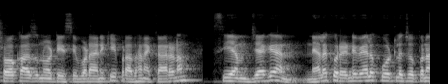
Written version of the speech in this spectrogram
షోకాజ్ నోటీస్ ఇవ్వడానికి ప్రధాన కారణం సీఎం జగన్ నెలకు రెండు వేల కోట్ల చొప్పున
